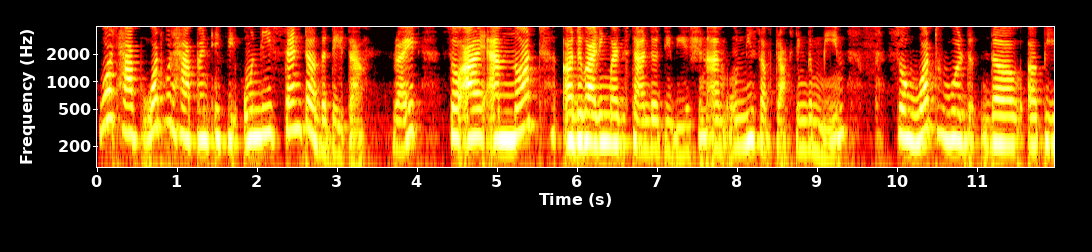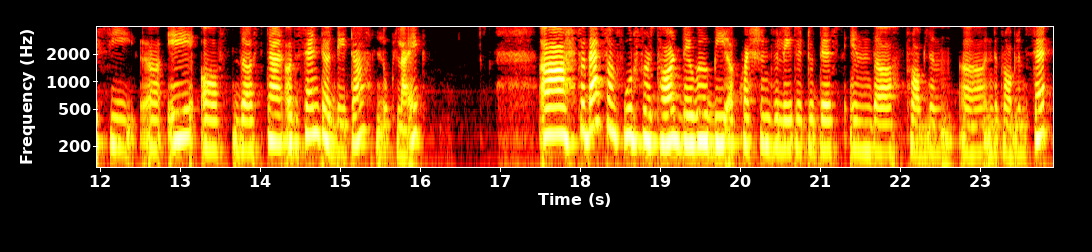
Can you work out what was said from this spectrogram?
What hap what would happen if we only center the data? Right? So I am not uh, dividing by the standard deviation. I'm only subtracting the mean. So what would the uh, PCA of the stand or the center data look like? Uh, so that's some food for thought. There will be a question related to this in the problem uh, in the problem set.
